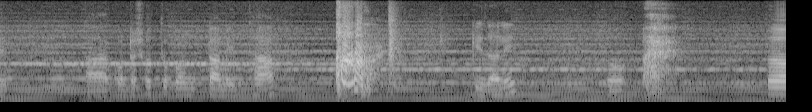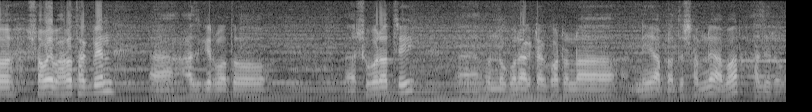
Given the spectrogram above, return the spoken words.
কোনটা সত্য, কোনটা মিথ্যা, কি জানি। তো তো সবাই ভালো থাকবেন। আজকের মতো শুভরাত্রি। অন্য কোনো একটা ঘটনা নিয়ে আপনাদের সামনে আবার হাজির হব।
